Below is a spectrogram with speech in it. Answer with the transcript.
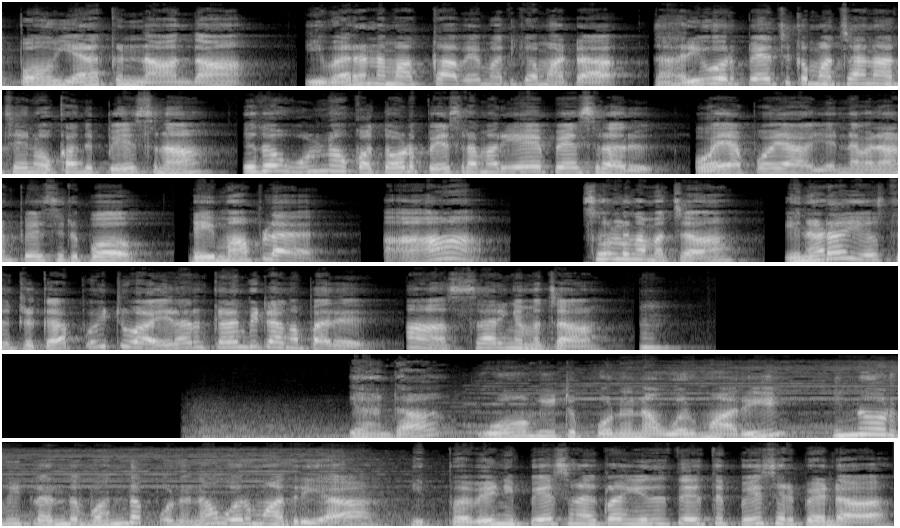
இப்போ எனக்கு நான் தான். இவரை நம்ம அக்காவே மதிக்க மாட்டா. சரி ஒரு பேச்சுக்கு மச்சான் ஆச்சேன்னு உட்காந்து பேசுனா ஏதோ உள்நோக்கத்தோட பேசுற மாதிரியே பேசுறாரு. போயா போயா என்ன வேணாலும் பேசிட்டு போ. டேய் மாப்ள ஆ சொல்லுங்க மச்சான். என்னடா யோசிச்சுட்டு இருக்க? போயிட்டு வா எல்லாரும் கிளம்பிட்டாங்க பாரு. ஆ சரிங்க மச்சான். ஏண்டா ஏன்டா உன் வீட்டு பொண்ணுனா ஒரு மாதிரி இன்னொரு வீட்ல இருந்து வந்த பொண்ணுனா ஒரு மாதிரியா? இப்பவே நீ பேசுனதுக்கெல்லாம் எதிர்த்து எடுத்து பேசிருப்பேன்டா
